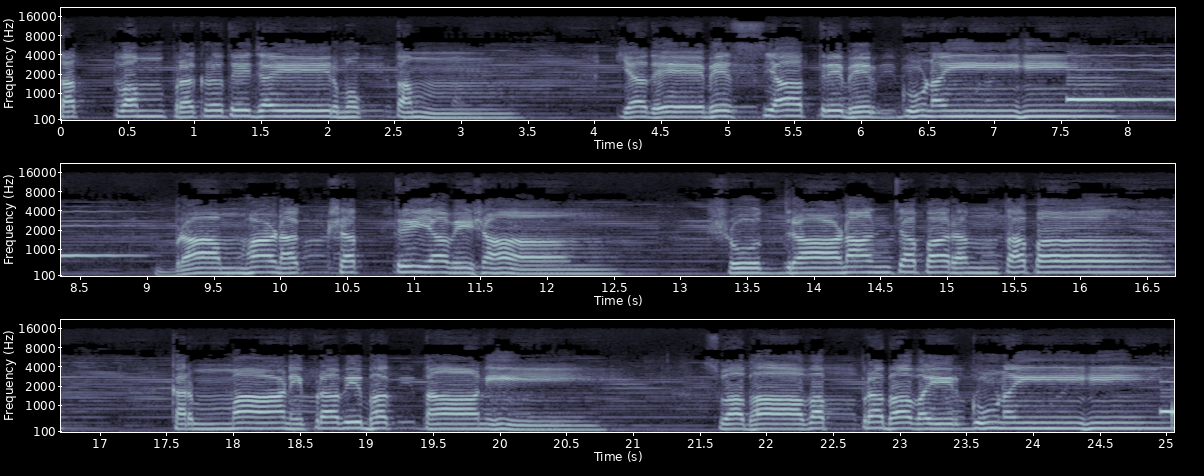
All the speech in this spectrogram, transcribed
सत्त्वम् प्रकृतिजैर्मुक्तम्। यदेभिः स्यात्रिभिर्गुणैः। ब्राह्मणक्षत्रियविषाम् शूद्राणाम् च परन्तप कर्माणि प्रविभक्तानि स्वभावप्रभवैर्गुणैः।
